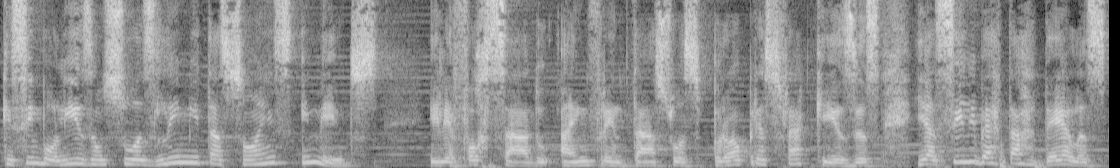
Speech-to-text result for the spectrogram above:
que simbolizam suas limitações e medos. Ele é forçado a enfrentar suas próprias fraquezas e a se libertar delas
